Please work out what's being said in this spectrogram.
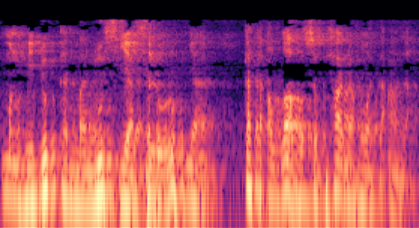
menghidupkan manusia seluruhnya kata Allah Subhanahu wa taala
